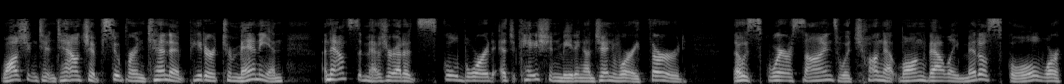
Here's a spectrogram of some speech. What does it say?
Washington Township Superintendent Peter Turnamian announced the measure at its school board education meeting on January 3rd. Those square signs, which hung at Long Valley Middle School, were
